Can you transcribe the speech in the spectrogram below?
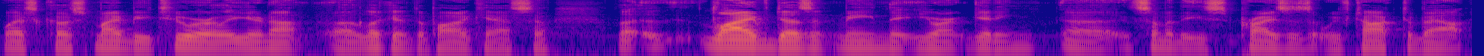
West Coast might be too early. You're not uh, looking at the podcast, so li- live doesn't mean that you aren't getting uh, some of these prizes that we've talked about.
